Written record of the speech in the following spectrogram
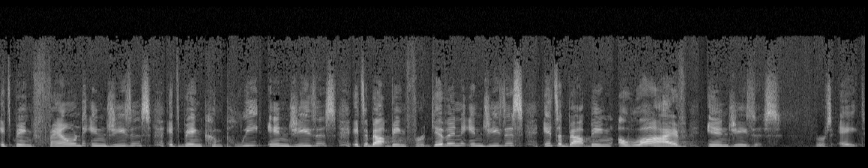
it's being found in Jesus, it's being complete in Jesus, it's about being forgiven in Jesus, it's about being alive in Jesus. Verse 8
